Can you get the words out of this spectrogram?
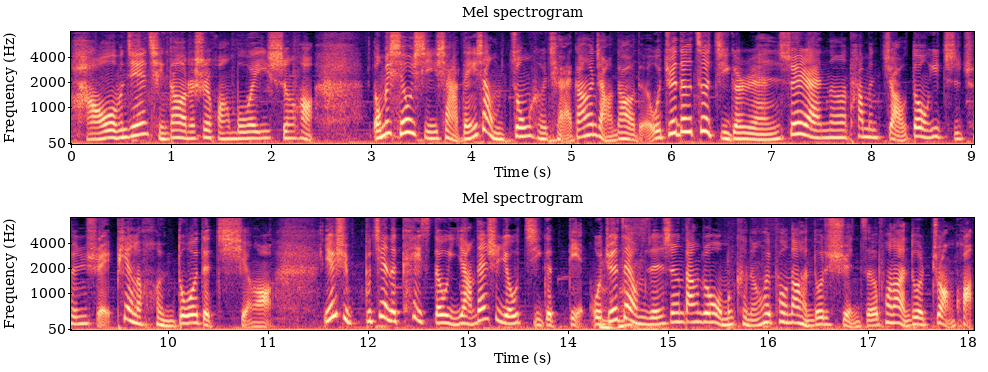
好，我们今天请到的是黄博威医生哈。我们休息一下，等一下我们综合起来。刚刚讲到的，我觉得这几个人虽然呢，他们搅动一池春水，骗了很多的钱哦，也许不见得 case 都一样，但是有几个点，我觉得在我们人生当中，我们可能会碰到很多的选择，碰到很多的状况。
